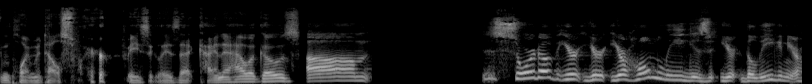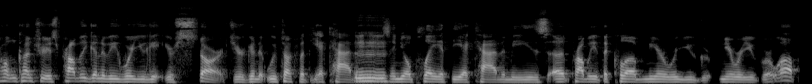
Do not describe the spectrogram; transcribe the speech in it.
employment elsewhere. Basically, is that kind of how it goes? Um, sort of. Your your your home league is your the league in your home country is probably going to be where you get your start. You're gonna. We've talked about the academies, mm-hmm. and you'll play at the academies, uh, probably at the club near where you near where you grew up.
